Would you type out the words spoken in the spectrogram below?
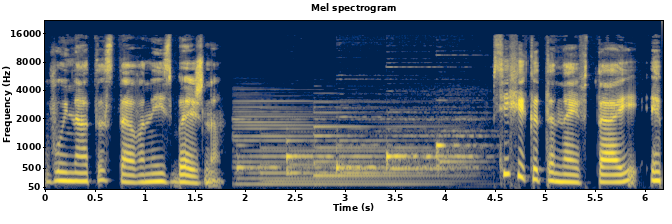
Войната става неизбежна. Психиката на Ефтай е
